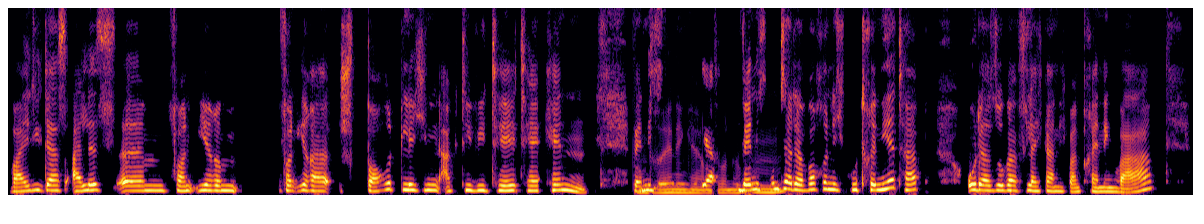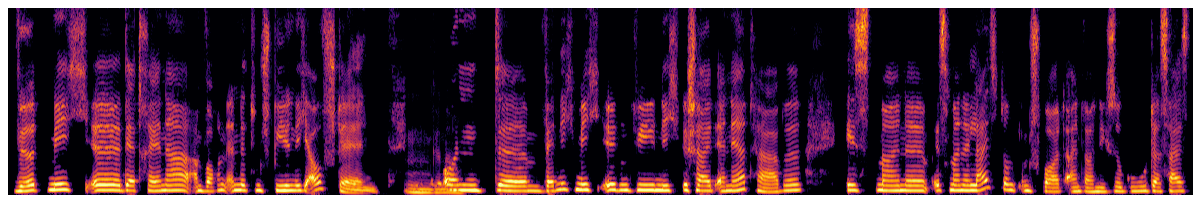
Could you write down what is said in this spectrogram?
weil die das alles ähm, von ihrem von ihrer sportlichen Aktivität her kennen. Wenn ich, ja, so, ne? wenn ich mhm. unter der Woche nicht gut trainiert habe oder sogar vielleicht gar nicht beim Training war, wird mich äh, der Trainer am Wochenende zum Spiel nicht aufstellen. Mhm, genau. Und ähm, wenn ich mich irgendwie nicht gescheit ernährt habe, ist meine, ist meine Leistung im Sport einfach nicht so gut. Das heißt,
